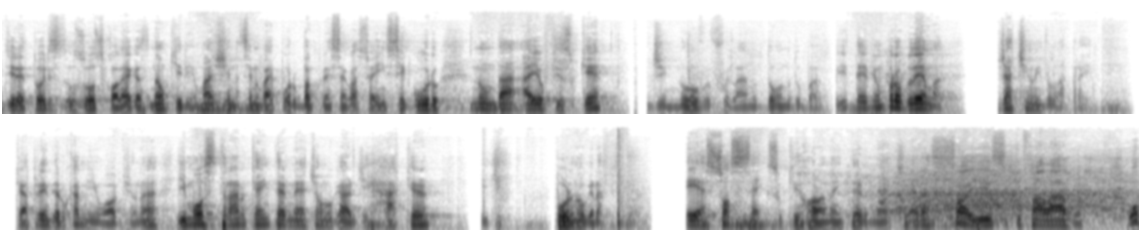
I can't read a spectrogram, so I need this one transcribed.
diretores, os outros colegas não queriam. Imagina, você não vai pôr o banco nesse negócio aí, inseguro, não dá. Aí eu fiz o quê? De novo, eu fui lá no dono do banco. E teve um problema. Já tinham ido lá para ele. Que é aprender o caminho, óbvio, né? E mostraram que a internet é um lugar de hacker e de pornografia. E é só sexo que rola na internet. Era só isso que falava. O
